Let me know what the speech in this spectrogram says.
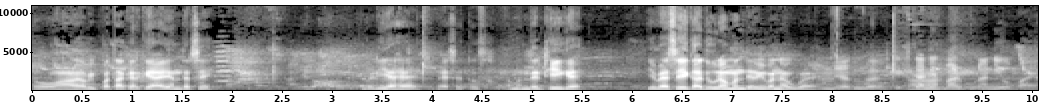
तो वहाँ अभी पता करके आए अंदर से। बढ़िया है वैसे तो मंदिर ठीक है। ये वैसे एक अधूरा मंदिर भी बना हुआ है। हम्म, ये अधूरा है। इसका निर्माण पूरा नहीं हो पाया।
